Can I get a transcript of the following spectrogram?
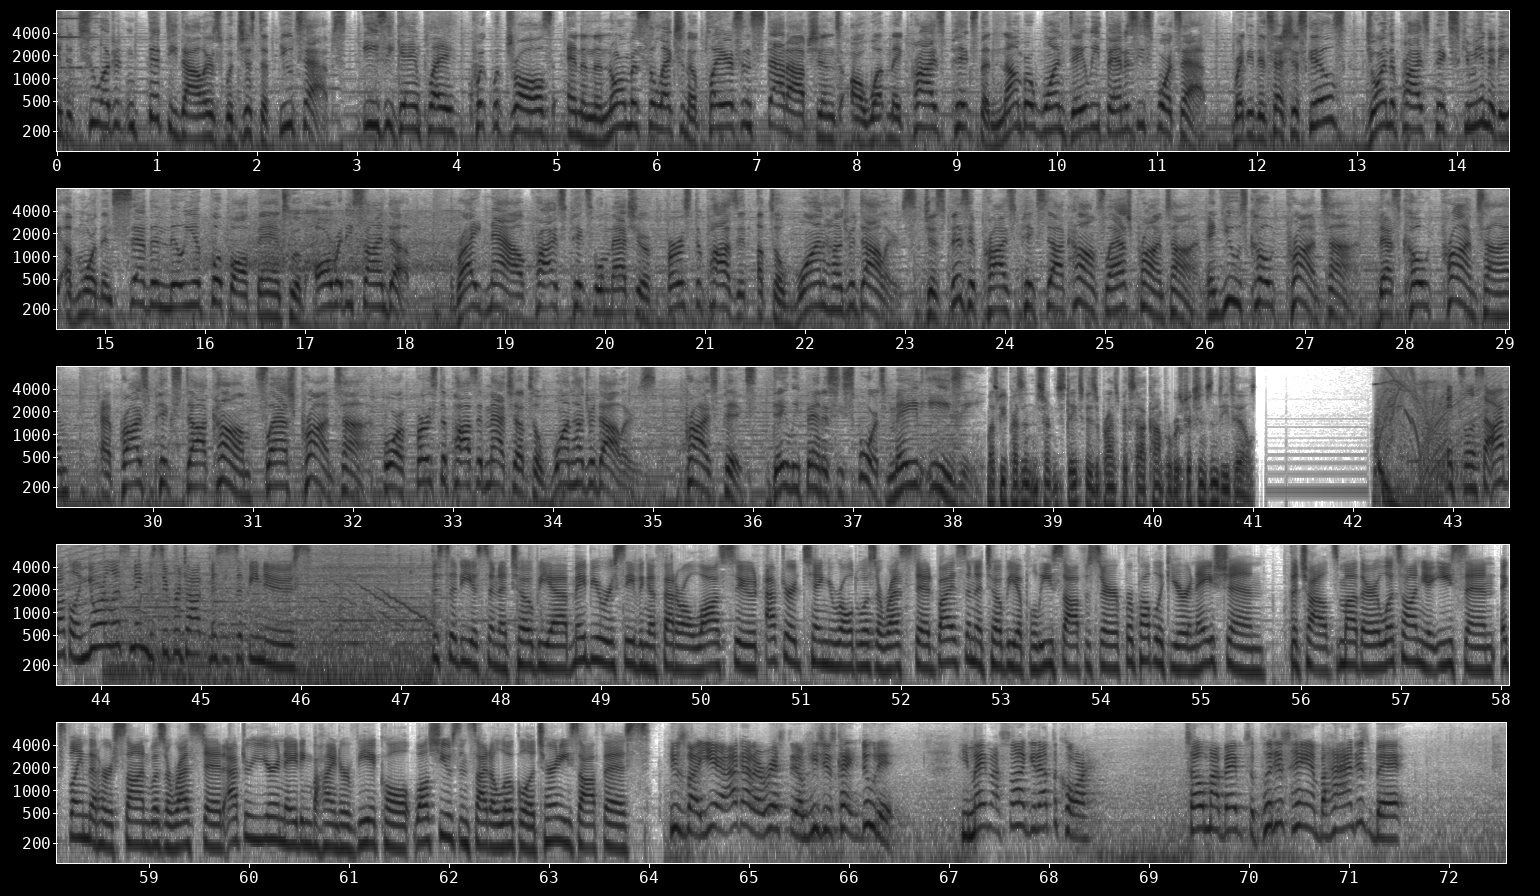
into $250 with just a few taps. Easy gameplay, quick withdrawals, and an enormous selection of players and stat options are what make Prize Picks the number one daily fantasy sports app. Ready to test your skills? Join the Prize Picks community of more than 7 million football fans who have already signed up. Right now, Prize Picks will match your first deposit up to $100. Just visit prizepicks.com slash primetime and use code PRIMETIME. That's code PRIMETIME at prizepicks.com slash primetime for a first deposit match up to $100. Prize Picks, daily fantasy sports made easy. Must be present in certain states. Visit prizepicks.com for restrictions and details. It's Alyssa Arbuckle, and you're listening to Super Talk Mississippi News. The city of Senatobia may be receiving a federal lawsuit after a 10 year old was arrested by a Senatobia police officer for public urination. The child's mother, Latanya Eason, explained that her son was arrested after urinating behind her vehicle while she was inside a local attorney's office. He was like, Yeah, I gotta arrest him. He just can't do that. He made my son get out the car told my baby to put his hand behind his back,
